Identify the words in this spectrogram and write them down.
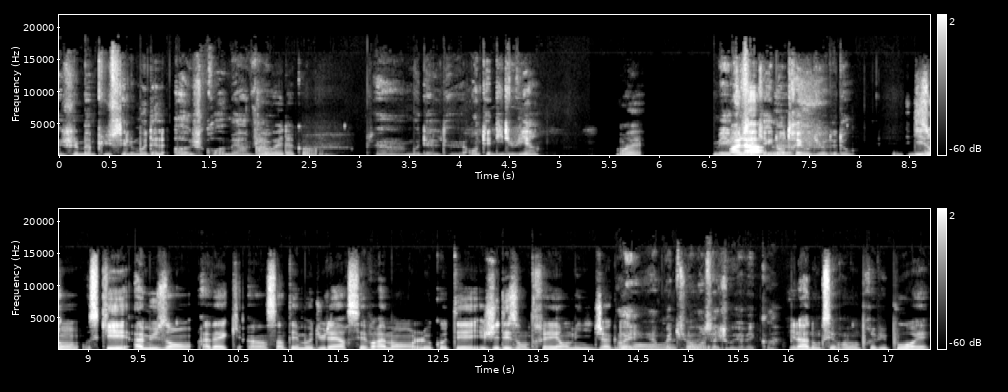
Je sais même plus, c'est le modèle A, je crois, mais un vieux. Ah ouais, d'accord. C'est un modèle de antédiluvien. Ouais. Mais Voilà, qu'il y a une euh, entrée audio dedans. Disons, ce qui est amusant avec un synthé modulaire, c'est vraiment le côté j'ai des entrées en mini jack Ouais, devant. et après euh, tu tu vois, commences et- à jouer avec. Quoi. Et là, donc, c'est vraiment prévu pour. Et...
